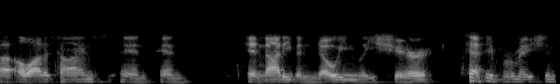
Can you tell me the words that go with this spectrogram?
uh, a lot of times and and and not even knowingly share that information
